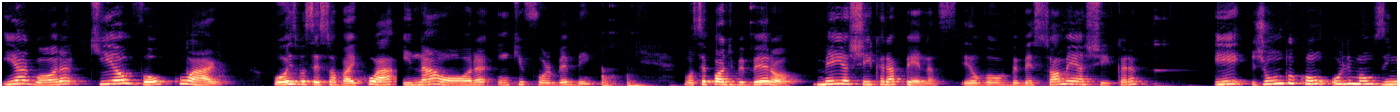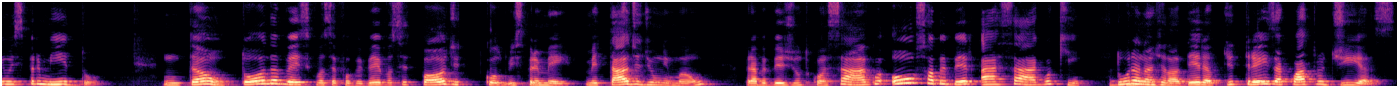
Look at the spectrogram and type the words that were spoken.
E agora que eu vou coar, pois você só vai coar e na hora em que for beber. Você pode beber, ó, meia xícara apenas. Eu vou beber só meia xícara e junto com o limãozinho espremido. Então, toda vez que você for beber, você pode espremer metade de um limão para beber junto com essa água ou só beber essa água aqui. Dura na geladeira de 3 a 4 dias,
